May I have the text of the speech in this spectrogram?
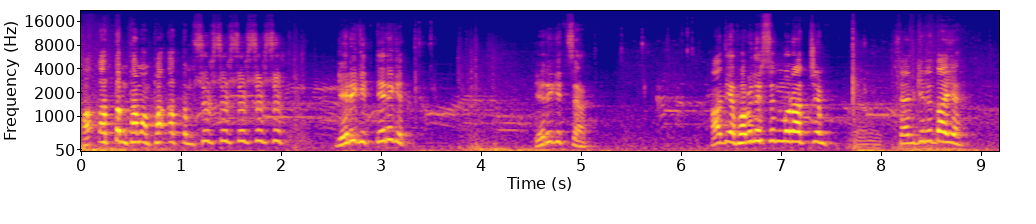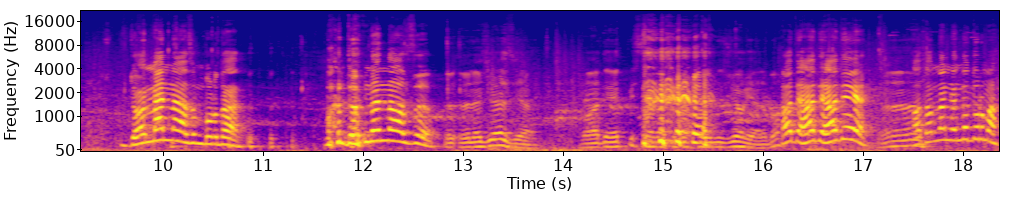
Patlattım tamam patlattım. Sür sür sür sür sür. Geri git geri git. Geri git sen. Hadi yapabilirsin Muratcığım. Evet. Sevgili dayı. Dönmen lazım buradan. Dönmen lazım. Ö- öleceğiz ya. Vade etmiş savaşacak şeyimiz yok yani bak. Hadi hadi hadi. Adamların önünde durma.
